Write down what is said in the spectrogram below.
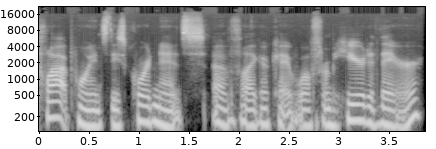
plot points, these coordinates of like, okay, well, from here to there,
